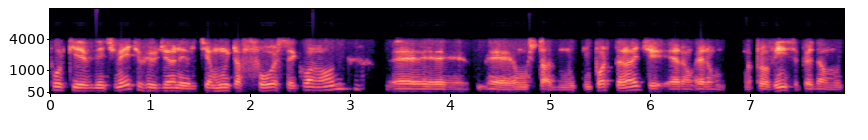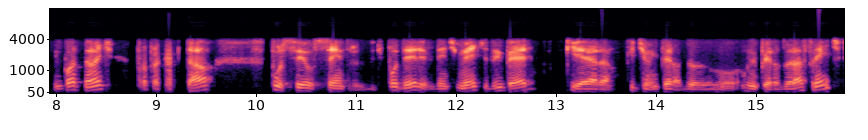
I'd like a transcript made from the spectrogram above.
porque, evidentemente, o Rio de Janeiro tinha muita força econômica, é, é um estado muito importante, era, era uma província, perdão, muito importante, a própria capital, por ser o centro de poder, evidentemente, do império, que era que tinha um imperador, um imperador à frente,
